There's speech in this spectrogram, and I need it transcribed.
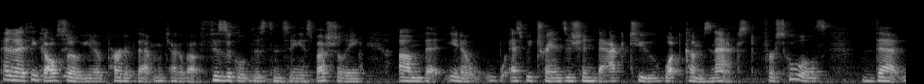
And I think also, you know, part of that when we talk about physical distancing, especially um, that, you know, as we transition back to what comes next for schools, that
